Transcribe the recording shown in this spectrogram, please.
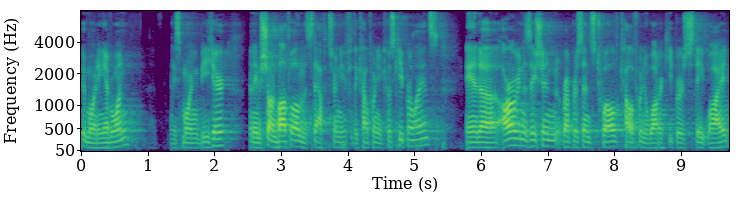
Good morning, everyone. Nice morning to be here. My name is Sean Bothwell. I'm the staff attorney for the California Coastkeeper Alliance. And uh, our organization represents 12 California waterkeepers statewide.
